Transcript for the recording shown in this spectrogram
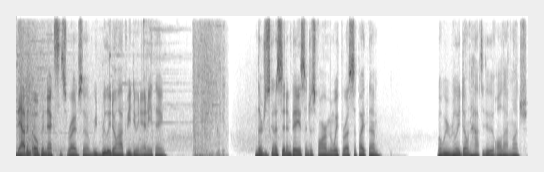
They have an open Nexus, right? So we really don't have to be doing anything. They're just going to sit in base and just farm and wait for us to fight them. But we really don't have to do all that much.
